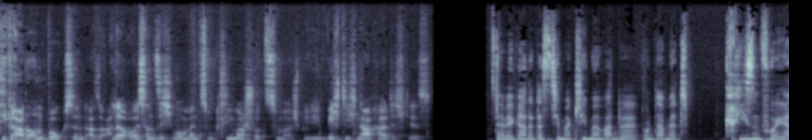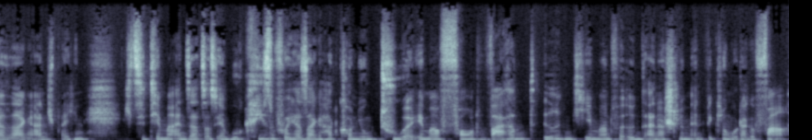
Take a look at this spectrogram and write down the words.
die gerade en vogue sind. Also alle äußern sich im Moment zum Klimaschutz zum Beispiel, wie wichtig nachhaltig ist. Da wir gerade das Thema Klimawandel und damit Krisenvorhersagen ansprechen. Ich zitiere mal einen Satz aus Ihrem Buch. Krisenvorhersage hat Konjunktur. Immerfort warnt irgendjemand vor irgendeiner schlimmen Entwicklung oder Gefahr.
